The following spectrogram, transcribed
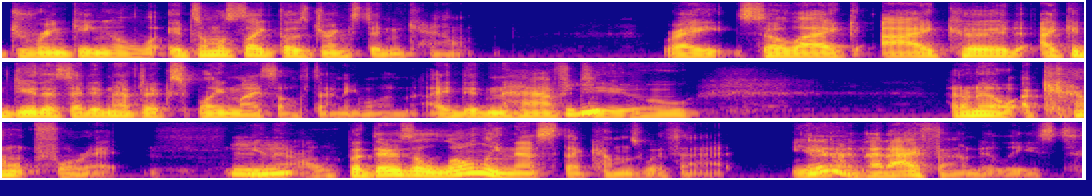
drinking a it's almost like those drinks didn't count right? So like i could i could do this. I didn't have to explain myself to anyone. I didn't have mm-hmm. to i don't know account for it mm-hmm. you know? But there's a loneliness that comes with that you know, that I found at least.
